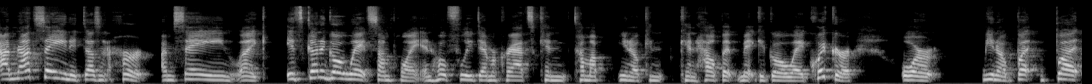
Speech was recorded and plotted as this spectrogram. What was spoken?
I'm not saying it doesn't hurt. I'm saying like it's going to go away at some point and hopefully democrats can come up you know can can help it make it go away quicker or you know but but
